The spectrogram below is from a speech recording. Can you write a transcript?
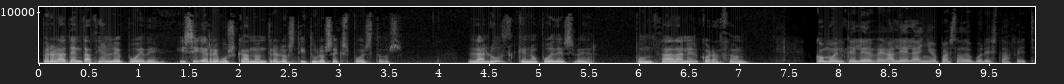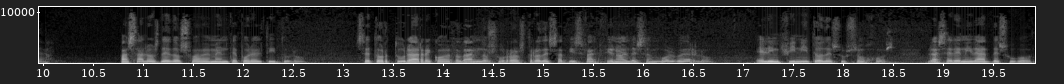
pero la tentación le puede y sigue rebuscando entre los títulos expuestos. La luz que no puedes ver, punzada en el corazón. Como el que le regalé el año pasado por esta fecha. Pasa los dedos suavemente por el título. Se tortura recordando su rostro de satisfacción al desenvolverlo, el infinito de sus ojos, la serenidad de su voz.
